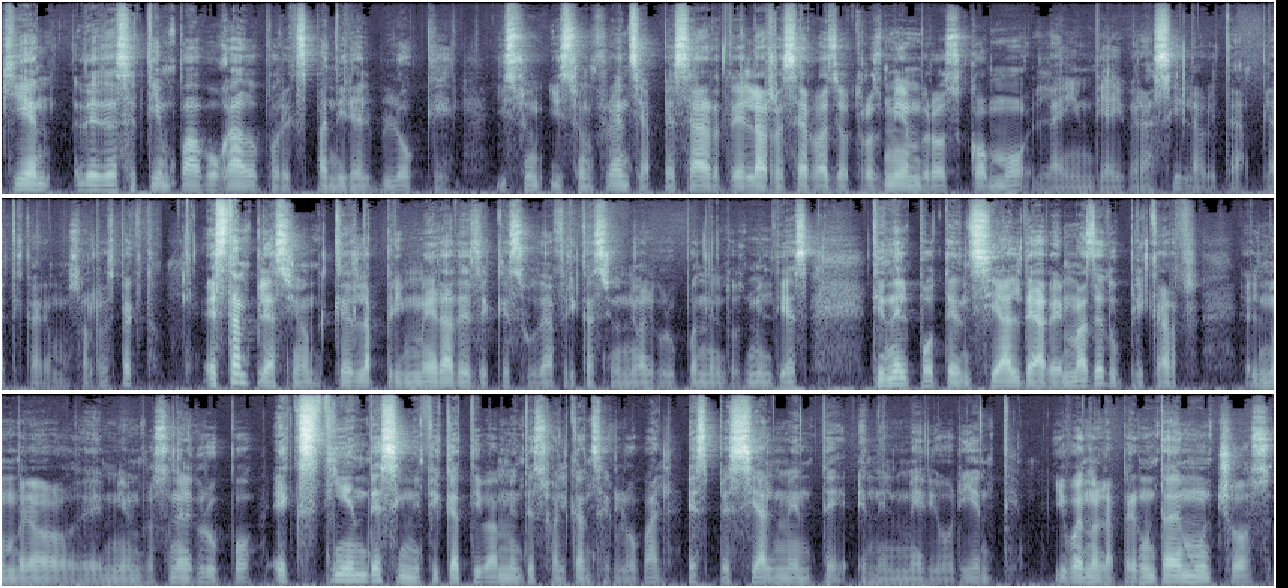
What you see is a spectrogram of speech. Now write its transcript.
quien desde hace tiempo ha abogado por expandir el bloque y su, y su, influencia a pesar de las reservas de otros miembros como la India y Brasil. Ahorita platicaremos al respecto. Esta ampliación, que es la primera desde que Sudáfrica se unió al grupo en el 2010, tiene el potencial de, además de duplicar el número de miembros en el grupo, extiende significativamente su alcance global, especialmente en el Medio Oriente. Y bueno, la pregunta de muchos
